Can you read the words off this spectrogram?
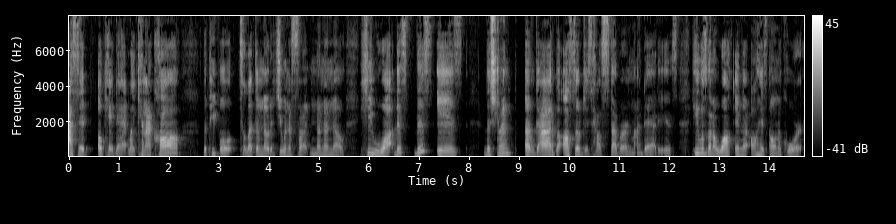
I said, "Okay, Dad, like, can I call the people to let them know that you in the front?" No, no, no. He walked. This this is the strength of God, but also just how stubborn my dad is. He was going to walk in there on his own accord,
